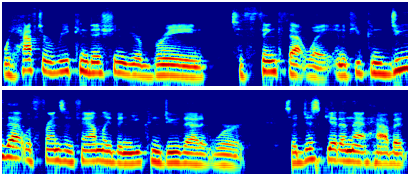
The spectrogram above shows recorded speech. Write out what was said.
We have to recondition your brain to think that way. And if you can do that with friends and family, then you can do that at work. So just get in that habit.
